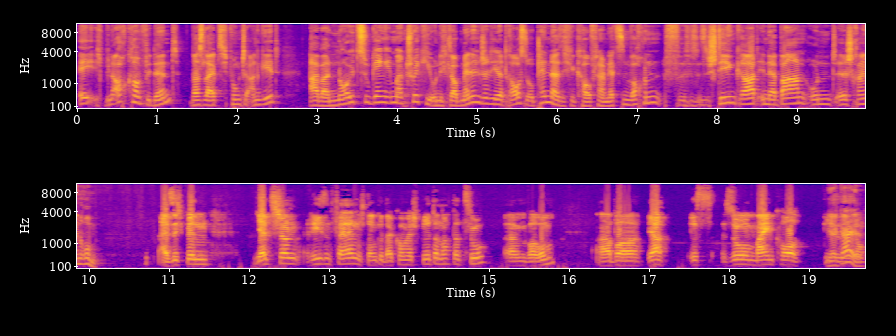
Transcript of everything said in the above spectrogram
Ey, ich bin auch confident, was Leipzig-Punkte angeht. Aber Neuzugänge immer tricky. Und ich glaube, Manager, die da draußen Openda sich gekauft haben in den letzten Wochen, stehen gerade in der Bahn und äh, schreien rum. Also ich bin jetzt schon Riesenfan. Ich denke, da kommen wir später noch dazu, ähm, warum. Aber ja, ist so mein Call. Ja, geil. Saison.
